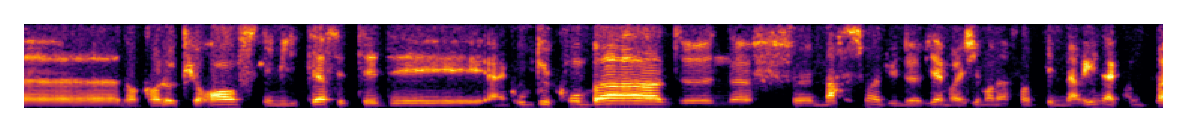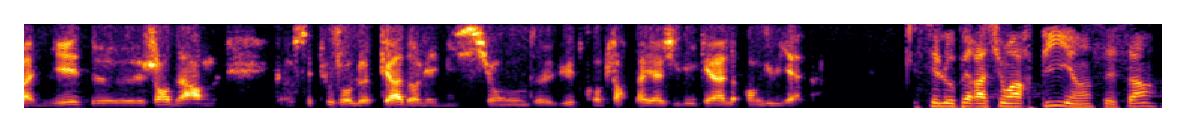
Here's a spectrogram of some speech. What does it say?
Euh, donc en l'occurrence, les militaires, c'était un groupe de combat de neuf marsouins du 9e régiment d'infanterie de marine accompagnés de gendarmes, comme c'est toujours le cas dans les missions de lutte contre l'orpaillage illégal en Guyane. C'est l'opération Harpie, hein, c'est ça?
